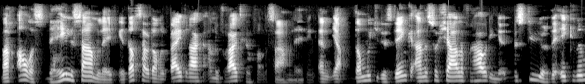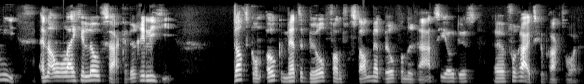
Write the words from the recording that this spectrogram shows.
maar alles, de hele samenleving. En dat zou dan ook bijdragen aan de vooruitgang van de samenleving. En ja, dan moet je dus denken aan de sociale verhoudingen, het bestuur, de economie en allerlei geloofszaken, de religie. Dat kon ook met de behulp van het verstand, met behulp van de ratio dus, uh, vooruitgebracht worden.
